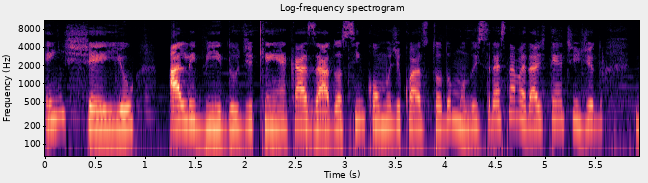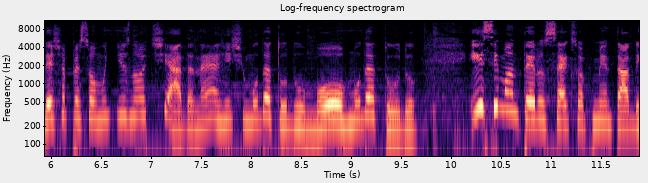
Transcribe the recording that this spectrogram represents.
em cheio a libido de quem é casado, assim como de quase todo mundo. O estresse, na verdade, tem atingido, deixa a pessoa muito desnorteada, né? A gente muda tudo, o humor, muda tudo. E se manter o sexo apimentado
